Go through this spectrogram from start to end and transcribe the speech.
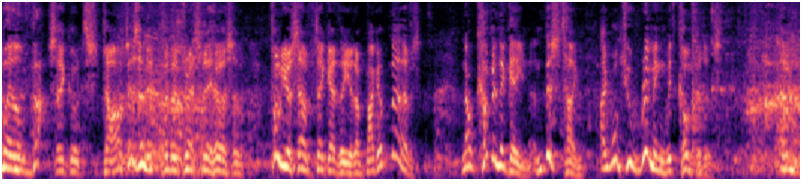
Well, that's a good start, isn't it, for the dress rehearsal? Pull yourself together, you're a bag of nerves. Now come in again, and this time I want you rimming with confidence. Um,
